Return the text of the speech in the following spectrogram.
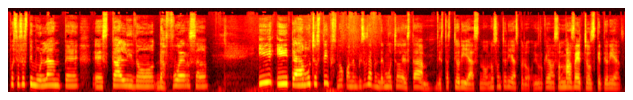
pues es estimulante, es cálido, da fuerza. Y, y, te da muchos tips, ¿no? Cuando empiezas a aprender mucho de, esta, de estas teorías, ¿no? No son teorías, pero yo creo que son más hechos que teorías.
